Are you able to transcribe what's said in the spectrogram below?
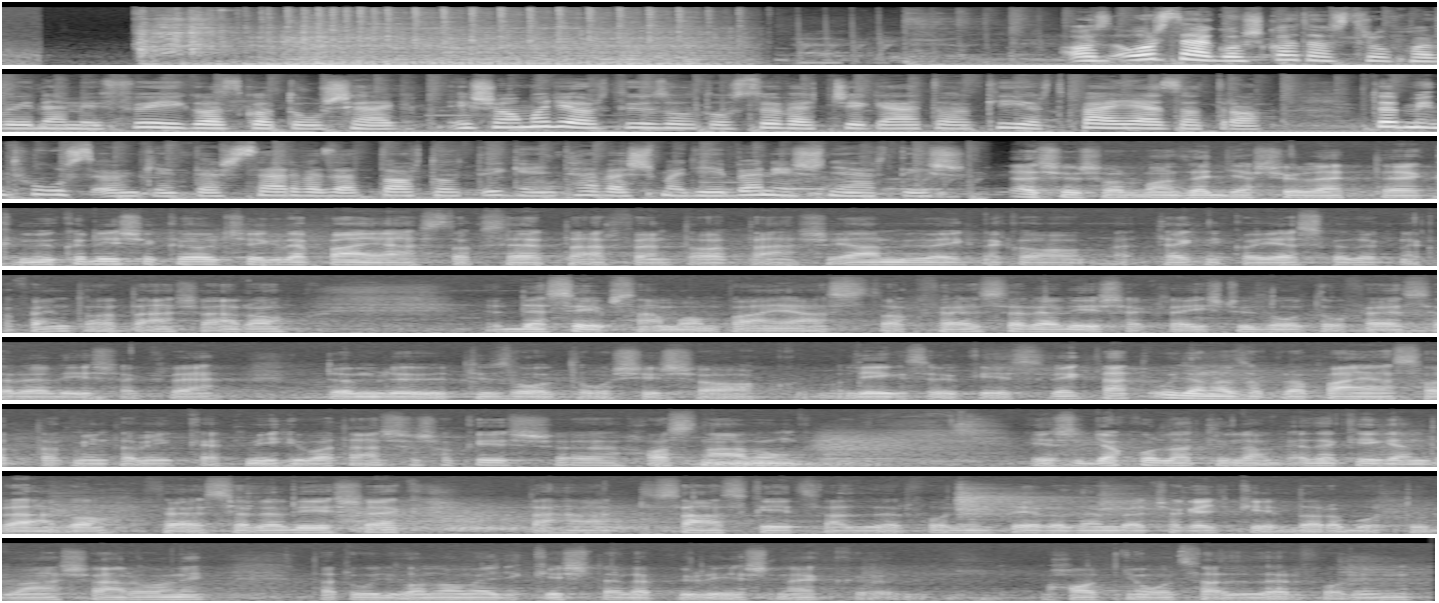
Az Országos Katasztrófavédelmi Főigazgatóság és a Magyar Tűzoltó Szövetség által kiírt pályázatra több mint 20 önkéntes szervezet tartott igényt Heves megyében és nyert is. Elsősorban az egyesületek működési költségre pályáztak szertárfenntartás járműveiknek, a technikai eszközöknek a fenntartására, de szép számban pályáztak felszerelésekre is, tűzoltó felszerelésekre, tömlő, tűzoltós is a légzőkészülék. Tehát ugyanazokra pályázhattak, mint amiket mi hivatásosok is használunk és gyakorlatilag ezek igen drága felszerelések, tehát 100-200 ezer forintért az ember csak egy-két darabot tud vásárolni, tehát úgy gondolom egy kis településnek 6-800 ezer forint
